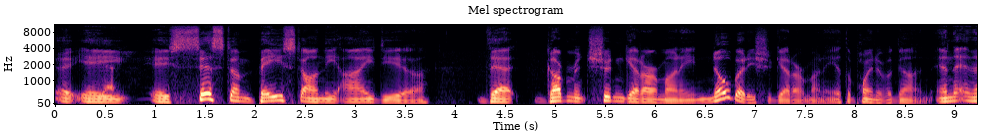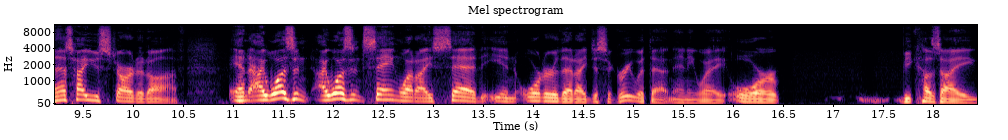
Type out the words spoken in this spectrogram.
a a, Yes. a system based on the idea that government shouldn't get our money, nobody should get our money at the point of a gun, and and that's how you started off. And I wasn't I wasn't saying what I said in order that I disagree with that in any way or because I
